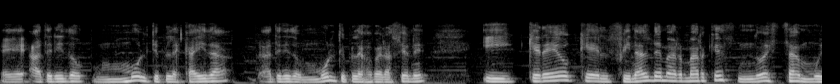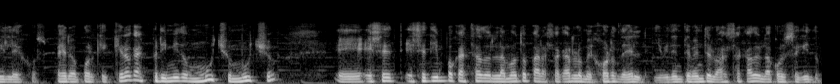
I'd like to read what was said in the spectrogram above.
Eh, ha tenido múltiples caídas, ha tenido múltiples operaciones y creo que el final de Mar Márquez no está muy lejos, pero porque creo que ha exprimido mucho, mucho eh, ese, ese tiempo que ha estado en la moto para sacar lo mejor de él. Y evidentemente lo ha sacado y lo ha conseguido.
